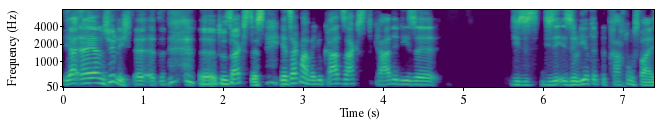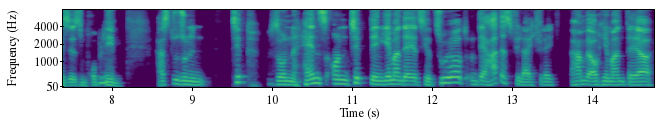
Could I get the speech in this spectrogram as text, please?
Ja, ja, natürlich. Äh, äh, du sagst es. Jetzt sag mal, wenn du gerade sagst, gerade diese dieses, diese isolierte Betrachtungsweise ist ein Problem. Hast du so einen Tipp, so einen Hands-on-Tipp, den jemand, der jetzt hier zuhört und der hat es vielleicht, vielleicht haben wir auch jemand, der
